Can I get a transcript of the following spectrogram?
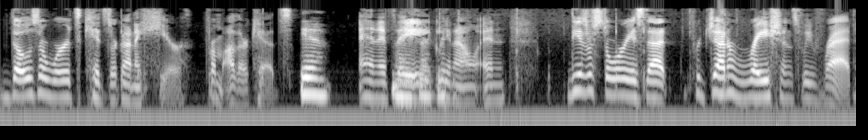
those are words kids are going to hear from other kids. Yeah. And if they, exactly. you know, and these are stories that for generations we've read.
